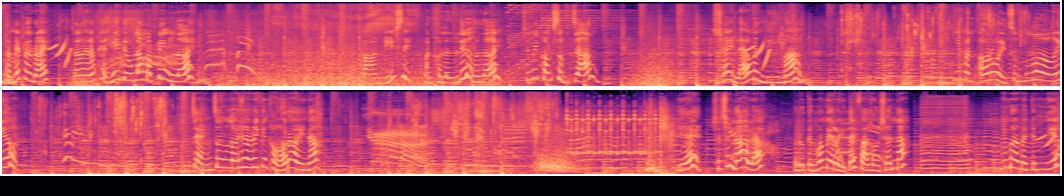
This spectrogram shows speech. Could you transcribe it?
แต่ไม่เป็นไร จะเลยน้ำแข็งให้ดูแล้วมาปิ้งเลย ตอนนี้สิ มันคนละเรื่องเลย ฉันมีความสุขจัง ใช่แล้วมันดีมาก นี่มันอร่อยจังเลยอะเจ๋งจังเลยที่เราได้กินของอร่อยนะ Yes. เย้ฉันชนะแล้ว มาดูกันว่ามีอะไรอยู่ใต้ฝาของฉันนะ นี่มันอะไรกันเนี่ย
